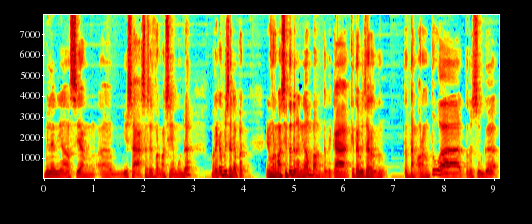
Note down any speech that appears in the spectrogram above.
millennials yang uh, bisa akses informasinya mudah, mereka bisa dapat informasi itu dengan gampang. Ketika kita bicara tentang orang tua, terus juga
